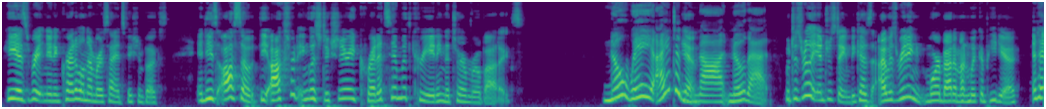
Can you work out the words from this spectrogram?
He has written an incredible number of science fiction books, and he's also, the Oxford English Dictionary credits him with creating the term robotics. No way. I did Yeah. not know that. which is really interesting because I was reading more about him on Wikipedia. And on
